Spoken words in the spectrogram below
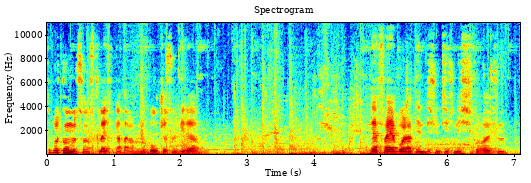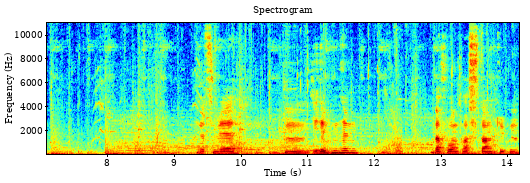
Die Brücke muss uns gleich ganz einfach mit einem Bootschüssen wieder. Der Fireball hat ihnen definitiv nicht geholfen. Setzen wir hm, die hinten hin. Davor ein paar Stun-Typen.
